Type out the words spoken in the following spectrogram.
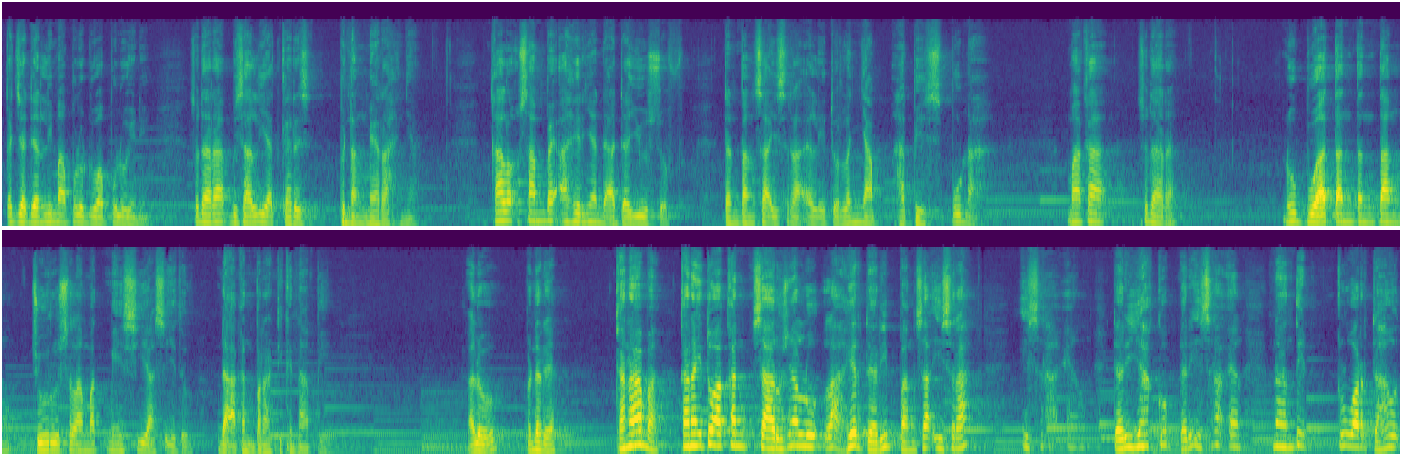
kejadian 50-20 ini. Saudara bisa lihat garis benang merahnya. Kalau sampai akhirnya tidak ada Yusuf dan bangsa Israel itu lenyap, habis, punah. Maka saudara, nubuatan tentang juru selamat Mesias itu tidak akan pernah digenapi. Halo, benar ya? Karena apa? Karena itu akan seharusnya lu lahir dari bangsa Isra, Israel. Dari Yakub, dari Israel. Nanti keluar Daud,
